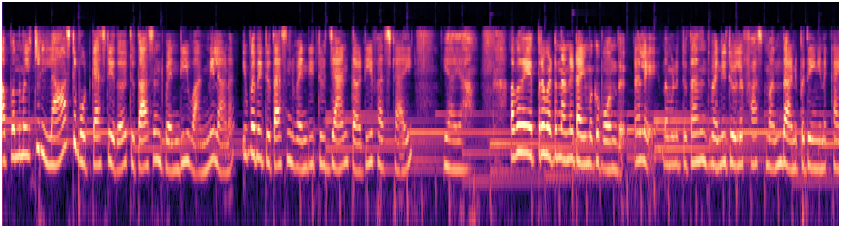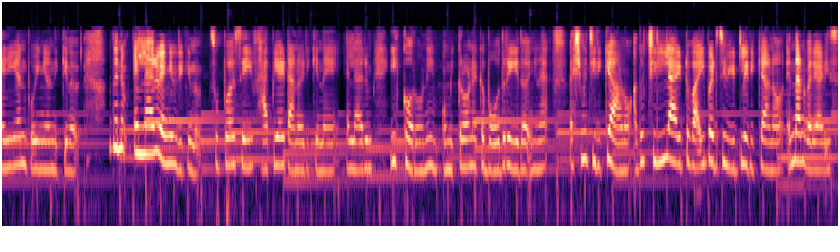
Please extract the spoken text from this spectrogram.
അപ്പോൾ നമ്മൾ ഏറ്റവും ലാസ്റ്റ് പോഡ്കാസ്റ്റ് ചെയ്തത് ടു തൗസൻഡ് ട്വന്റി വണ്ണിലാണ് ഇപ്പോൾ ഇത് two thousand twenty two Jan thirty first ആയി. യാ യാ അപ്പോൾ എത്ര പെട്ടെന്നാണ് ടൈമൊക്കെ പോകുന്നത് അല്ലേ? നമ്മുടെ ടു തൗസൻഡ് ട്വന്റി ടുവിലെ ഫസ്റ്റ് മന്താണ് ഇപ്പോൾ ഇത് ഇങ്ങനെ കഴിയാൻ പോയി ഇങ്ങനെ നിൽക്കുന്നത്. അതിനും എല്ലാവരും എങ്ങനെ ഇരിക്കുന്നു? സൂപ്പർ സേഫ് ഹാപ്പി ആയിട്ടാണോ ഇരിക്കുന്നത് എല്ലാവരും ഈ കൊറോണയും ഒമിക്രോണയും ഒക്കെ ബോധർ ചെയ്ത് ഇങ്ങനെ വിഷമിച്ചിരിക്കുകയാണോ? അതോ ചില്ലായിട്ട് വൈബ് അടിച്ച് വീട്ടിലിരിക്കുകയാണോ? എന്താണ് പരിപാടീസ്?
